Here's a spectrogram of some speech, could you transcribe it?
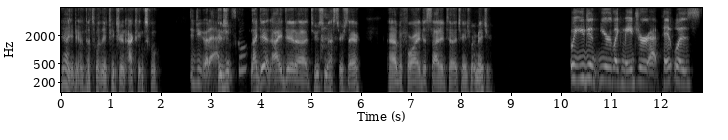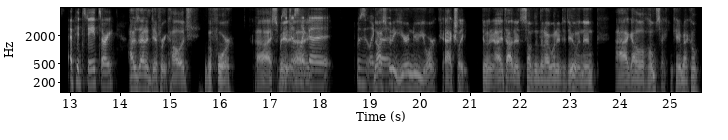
Yeah, you do. That's what they teach you in acting school. Did you go to acting you- school? I did. I did uh, two semesters there uh, before I decided to change my major. Wait, you didn't. Your like major at Pitt was at Pitt State. Sorry, I was at a different college before. Uh, I was spent. it just like uh, a? Was it like no, I I spent a year in New York actually doing it. I thought it's something that I wanted to do, and then I got a little homesick and came back home.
